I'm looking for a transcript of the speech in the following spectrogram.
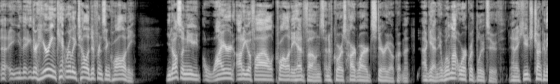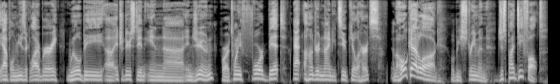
uh, their hearing can't really tell a difference in quality. You'd also need wired audiophile quality headphones and, of course, hardwired stereo equipment. Again, it will not work with Bluetooth, and a huge chunk of the Apple Music library will be uh, introduced in in uh, in June for a 24-bit at 192 kilohertz, and the whole catalog will be streaming just by default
